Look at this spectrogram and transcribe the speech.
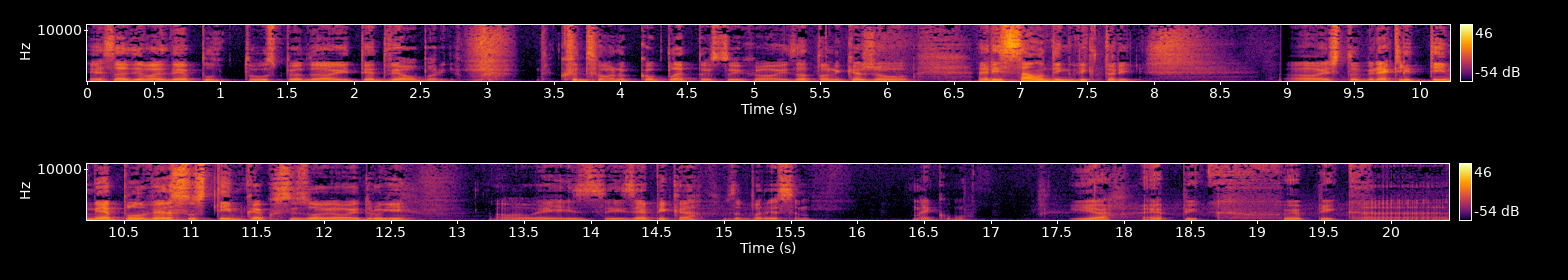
E sad je valjda Apple tu uspeo da i te dve obori. tako da ono, kompletno su ih ovaj. Zato oni kažu ovo resounding victory. Ovaj, što bi rekli Team Apple versus Team, kako se zove ovaj drugi, ovaj, iz, iz Epika, zaboravio sam majku mu. Ja, Epic, Epic. Uh,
